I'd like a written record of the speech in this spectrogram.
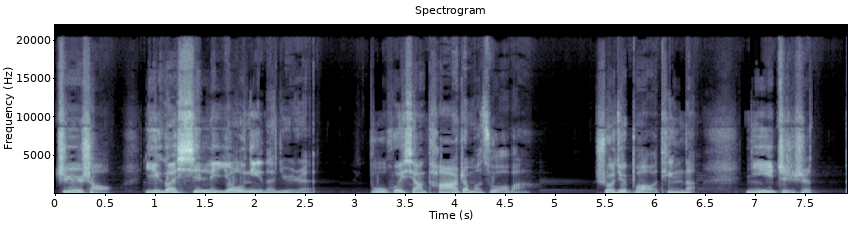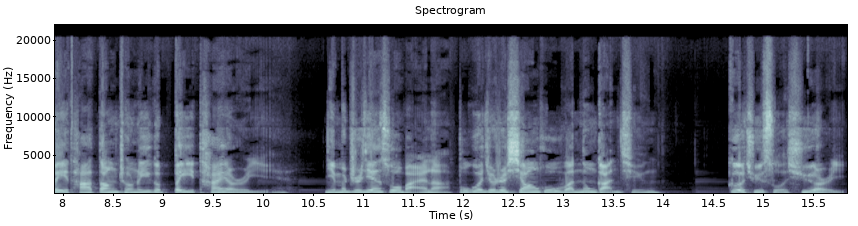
至少一个心里有你的女人，不会像她这么做吧？说句不好听的，你只是被他当成了一个备胎而已。你们之间说白了，不过就是相互玩弄感情，各取所需而已。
